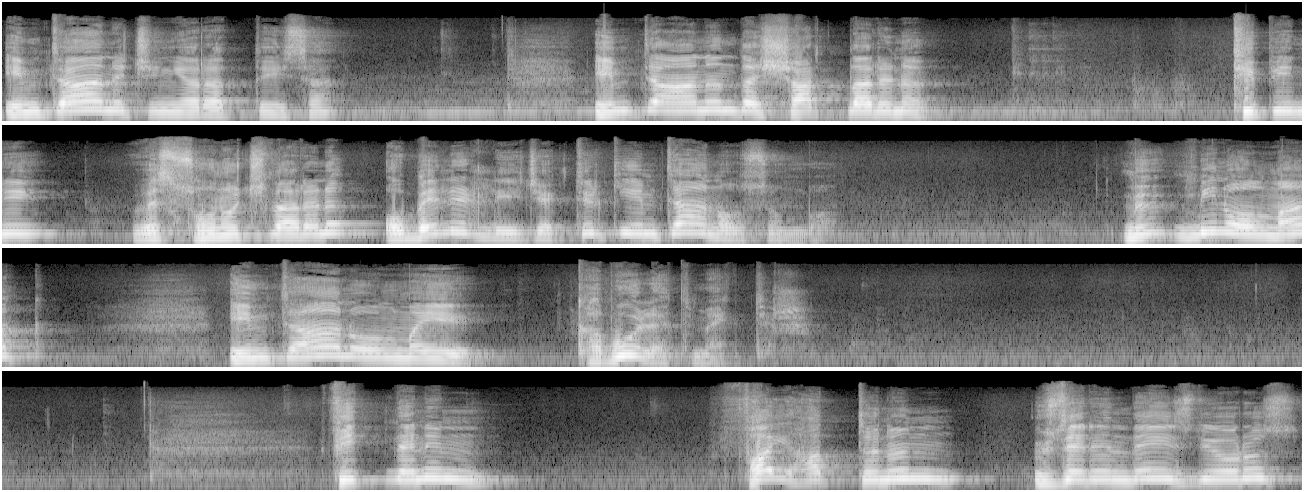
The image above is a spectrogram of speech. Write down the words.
imtihan için yarattıysa, imtihanın da şartlarını, tipini ve sonuçlarını o belirleyecektir ki imtihan olsun bu. Mümin olmak, imtihan olmayı kabul etmektir. Fitnenin fay hattının üzerindeyiz diyoruz.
